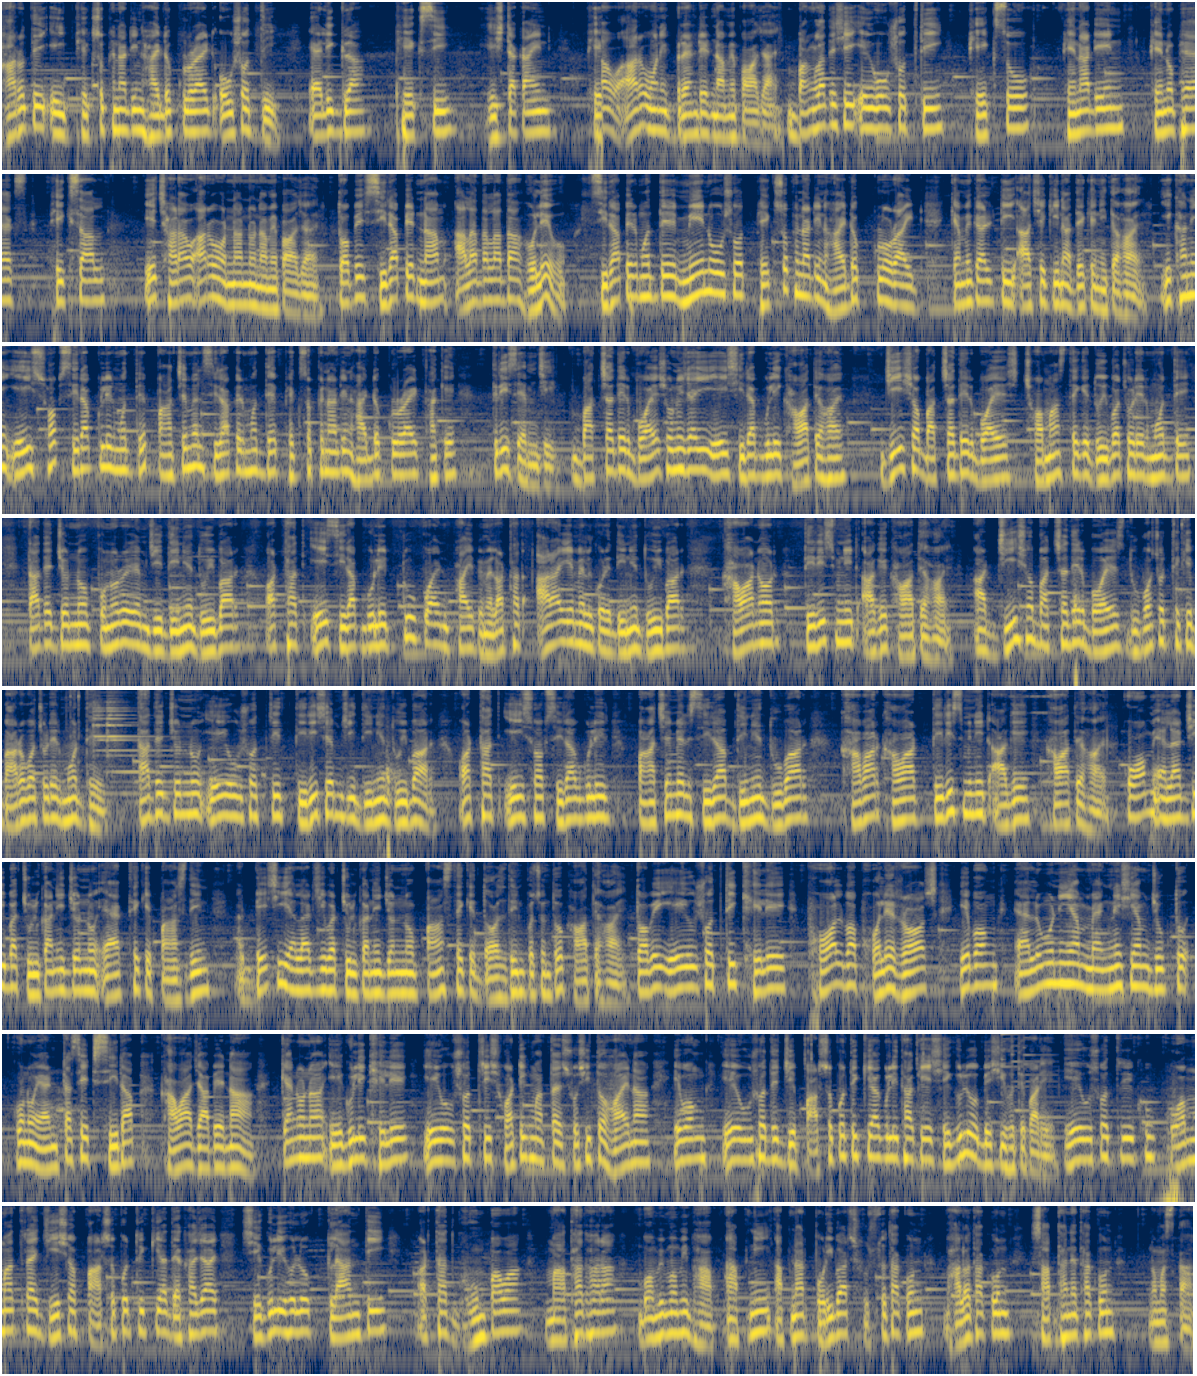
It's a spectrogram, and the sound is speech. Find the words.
ভারতে এই ফেক্সোফেনাডিন হাইড্রোক্লোরাইড ঔষধটি অ্যালিগ্রা, ফেক্সি হিস্টাকাইন্ড ফেকাও আরও অনেক ব্র্যান্ডের নামে পাওয়া যায়। বাংলাদেশে এই ঔষধটি ফেক্সো ফেনাডিন ফেনোফ্যাক্স, ফিক্সাল, এছাড়াও আরও অন্যান্য নামে পাওয়া যায়। তবে সিরাপের নাম আলাদা আলাদা হলেও সিরাপের মধ্যে মেন ঔষধ ফেক্সোফেনাটিন হাইড্রোক্লোরাইড কেমিক্যালটি আছে কিনা দেখে নিতে হয়। এখানে এই সব সিরাপগুলির মধ্যে পাঁচ এম সিরাপের মধ্যে ফেক্সোফেনাটিন হাইড্রোক্লোরাইড থাকে ত্রিশ এমজি। বাচ্চাদের বয়স অনুযায়ী এই সিরাপগুলি খাওয়াতে হয়। যেসব বাচ্চাদের বয়স ছ মাস থেকে দুই বছরের মধ্যে তাদের জন্য পনেরো এমজি দিনে দুইবার, অর্থাৎ এই সিরাপগুলি টু পয়েন্ট ফাইভ এমএল অর্থাৎ আড়াই এমএল করে দিনে দুইবার খাওয়ানোর তিরিশ মিনিট আগে খাওয়াতে হয়। আর যেসব বাচ্চাদের বয়স দু বছর থেকে বারো বছরের মধ্যে, তাদের জন্য এই ঔষধটি তিরিশ এমজি দিনে দুইবার, অর্থাৎ এই সব সিরাপগুলির পাঁচ এমএল সিরাপ দিনে দুবার খাবার খাওয়ার তিরিশ মিনিট আগে খাওয়াতে হয়। কম অ্যালার্জি বা চুলকানির জন্য এক থেকে পাঁচ দিন আর বেশি অ্যালার্জি বা চুলকানির জন্য পাঁচ থেকে দশ দিন পর্যন্ত খাওয়াতে হয়। তবে এই ঔষধটি খেলে ফল বা ফলের রস এবং অ্যালুমিনিয়াম, ম্যাগনেসিয়াম যুক্ত কোনো অ্যান্টাসিড, সিরাপ খাওয়া যাবে না। কেননা এগুলি খেলে এই ঔষধটি সঠিক মাত্রায় শোষিত হয় না এবং এই ঔষধের যে পার্শ্ব প্রতিক্রিয়াগুলি থাকে সেগুলিও বেশি হতে পারে। এই ঔষধটি খুব কম মাত্রায় যেসব পার্শ্ব প্রতিক্রিয়া দেখা যায় সেগুলি হলো ক্লান্তি, অর্থাৎ ঘুম পাওয়া, মাথা ধরা, বমি বমি ভাব। আপনি আপনার পরিবার সুস্থ থাকুন, ভালো থাকুন, সাবধানে থাকুন। নমস্কার।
